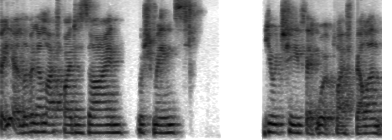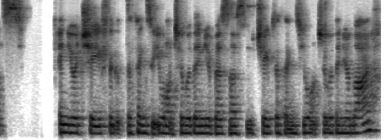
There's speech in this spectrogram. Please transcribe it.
But yeah, living a life by design, which means you achieve that work life balance and you achieve the, the, things that you want to within your business, you achieve the things you want to within your life.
